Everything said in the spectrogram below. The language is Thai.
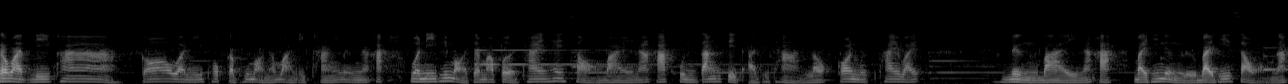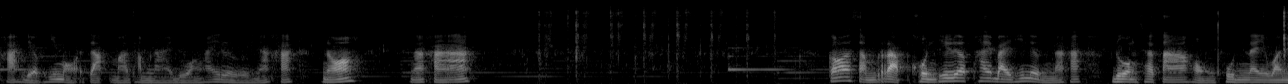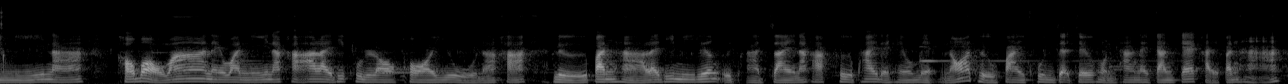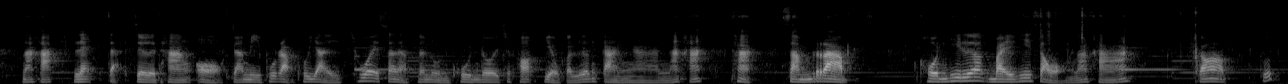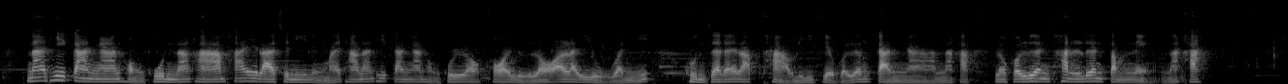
สวัสดีค่ะ ก็วันนี้พบกับพี่หมอน้ำหวานอีกครั้งหนึ่งนะคะ วันนี้พี่หมอจะมาเปิดไพ่ให้ 2 ใบนะคะ คุณตั้งจิตอธิษฐานแล้วก็นึกไพ่ไว้ 1 ใบนะคะ ใบที่ 1 หรือใบที่ 2 นะคะ เดี๋ยวพี่หมอจะมาทำนายดวงให้เลยนะคะ เนาะนะคะก็สำหรับคนที่เลือกไพ่ใบที่1นะคะ ดวงชะตาของคุณในวันนี้นะ เขาบอกว่าในวันนี้นะคะ อะไรที่คุณรอคอยอยู่นะคะ หรือปัญหาอะไรที่มีเรื่องอึดอัดใจนะคะ คือไพ่ The Helmet เนาะถือไฟคุณจะเจอหนทางในการแก้ไขปัญหานะคะ และจะเจอทางออกจะมีผู้หลักผู้ใหญ่ช่วยสนับสนุนคุณโดยเฉพาะเกี่ยวกับเรื่องการงานนะคะค่ะสำหรับคนที่เลือกใบที่สองนะคะ ก็ปุ๊บ หน้าที่การงานของคุณนะคะไพ่ราชนีหนึ่งไม้เท้าหน้าที่การงานของคุณรอคอยหรือรออะไรอยู่วันนี้ คุณจะได้รับข่าวดีเกี่ยวกับเรื่องการงานนะคะแล้วก็เลื่อนขั้นเลื่อนตำแหน่งนะคะ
